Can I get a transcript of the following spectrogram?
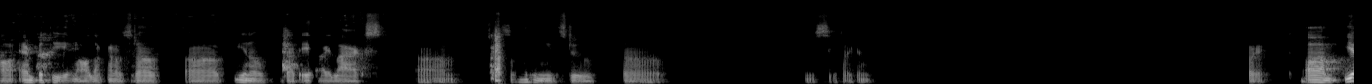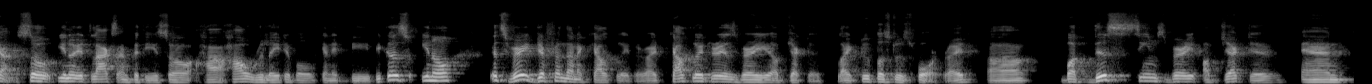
uh, empathy and all that kind of stuff, uh, you know, that AI lacks. Um, somebody needs to, uh, let me see if I can. Okay. Um, yeah, so you know it lacks empathy. So how how relatable can it be? Because you know it's very different than a calculator, right? Calculator is very objective, like two plus two is four, right? Uh, but this seems very objective and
